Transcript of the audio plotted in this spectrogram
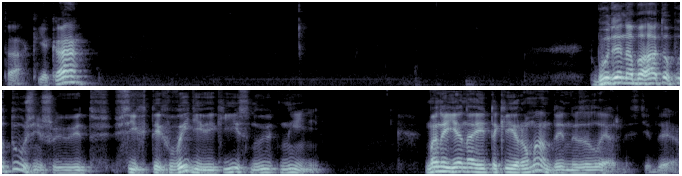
так, яка буде набагато потужнішою від всіх тих видів, які існують нині. У мене є навіть такий роман День Незалежності, де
